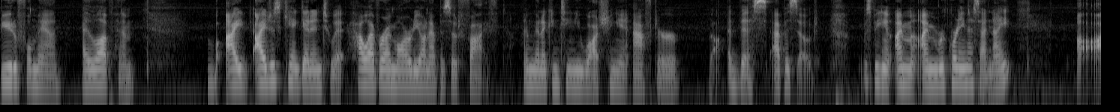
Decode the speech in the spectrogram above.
beautiful man. I love him. I I just can't get into it. However, I'm already on episode 5. I'm going to continue watching it after uh, this episode. Speaking I'm I'm recording this at night. Uh,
